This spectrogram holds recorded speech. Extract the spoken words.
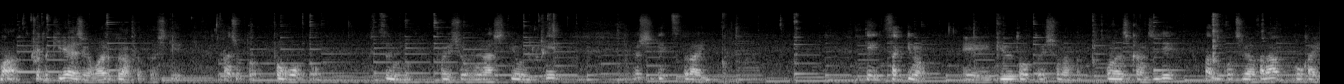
まあ、ちょっと切れ味が悪くなったとして、まあ、ちょっと研ごうと普通に砥石を濡らしておいて、よし、レッツトライ。で、さっきの、え牛刀と一緒な同じ感じで、まずこちらから5回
